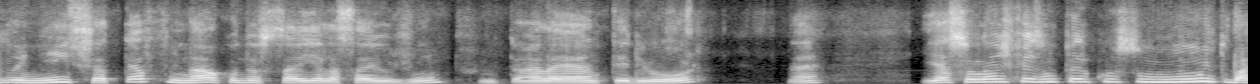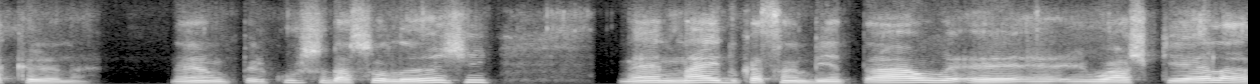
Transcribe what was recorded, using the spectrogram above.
do início até o final, quando eu saí, ela saiu junto, então ela é anterior, né? E a Solange fez um percurso muito bacana, né? Um percurso da Solange, né? Na educação ambiental, é, é, eu acho que ela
